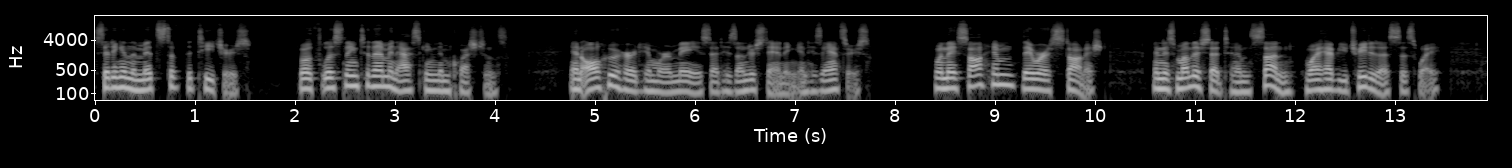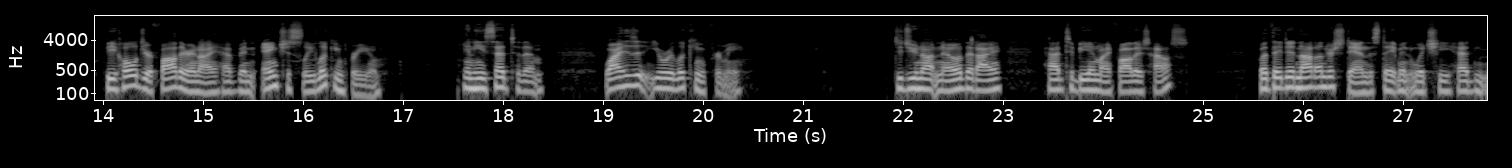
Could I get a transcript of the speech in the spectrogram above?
sitting in the midst of the teachers, both listening to them and asking them questions. And all who heard him were amazed at his understanding and his answers. When they saw him, they were astonished. And his mother said to him, Son, why have you treated us this way? Behold, your father and I have been anxiously looking for you. And he said to them, Why is it you are looking for me? Did you not know that I had to be in my father's house? But they did not understand the statement which he had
